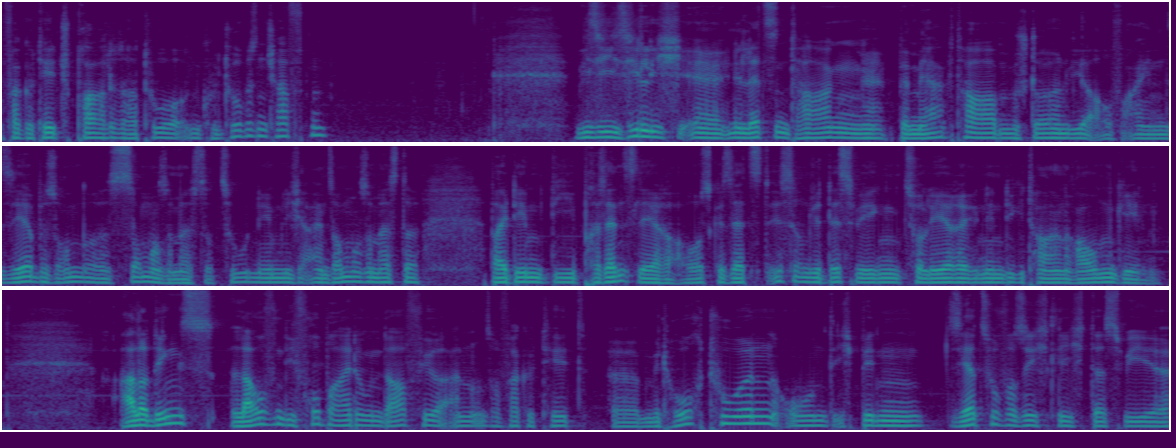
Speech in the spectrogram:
Fakultät Sprachliteratur und Kulturwissenschaften. Wie Sie sicherlich äh, in den letzten Tagen bemerkt haben, steuern wir auf ein sehr besonderes Sommersemester zu, nämlich ein Sommersemester, bei dem die Präsenzlehre ausgesetzt ist und wir deswegen zur Lehre in den digitalen Raum gehen. Allerdings laufen die Vorbereitungen dafür an unserer Fakultät äh, mit Hochtouren und ich bin sehr zuversichtlich, dass wir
